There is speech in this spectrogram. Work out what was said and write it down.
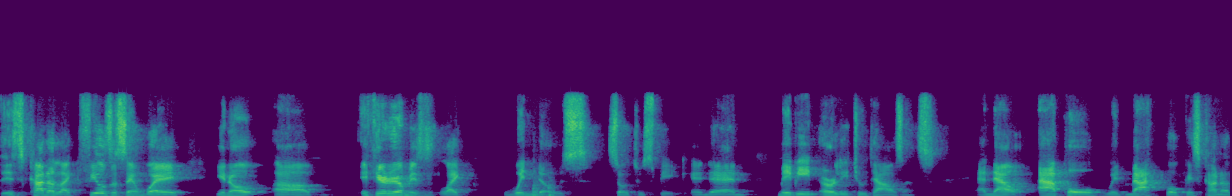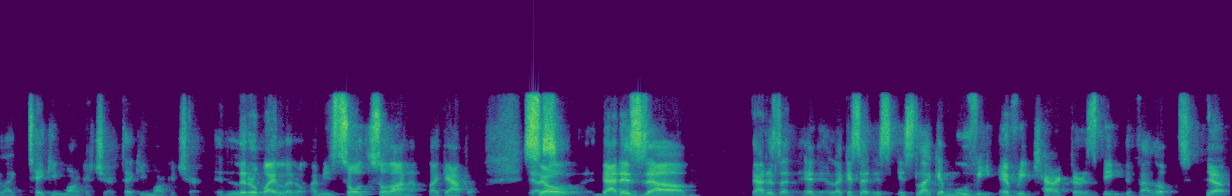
it's kind of like feels the same way. You know, uh, Ethereum is like Windows, so to speak, and then maybe in early 2000s. And now Apple with MacBook is kind of like taking market share, taking market share and little by little. I mean, Sol- Solana like Apple. Yes. So that is um, that is a it- like I said, it's it's like a movie. Every character is being developed, Yeah.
